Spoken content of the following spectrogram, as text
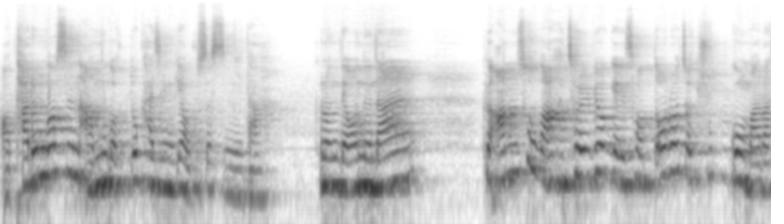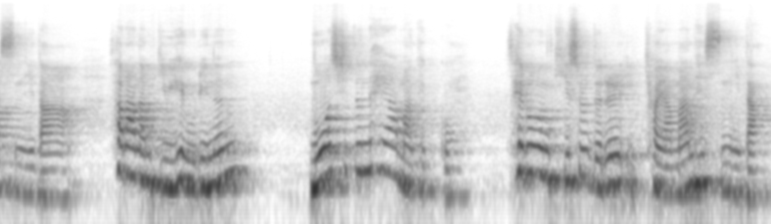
어, 다른 것은 아무것도 가진 게 없었습니다. 그런데 어느 날 그 암소가 절벽에서 떨어져 죽고 말았습니다. 살아남기 위해 우리는 무엇이든 해야만 했고 새로운 기술들을 익혀야만 했습니다.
